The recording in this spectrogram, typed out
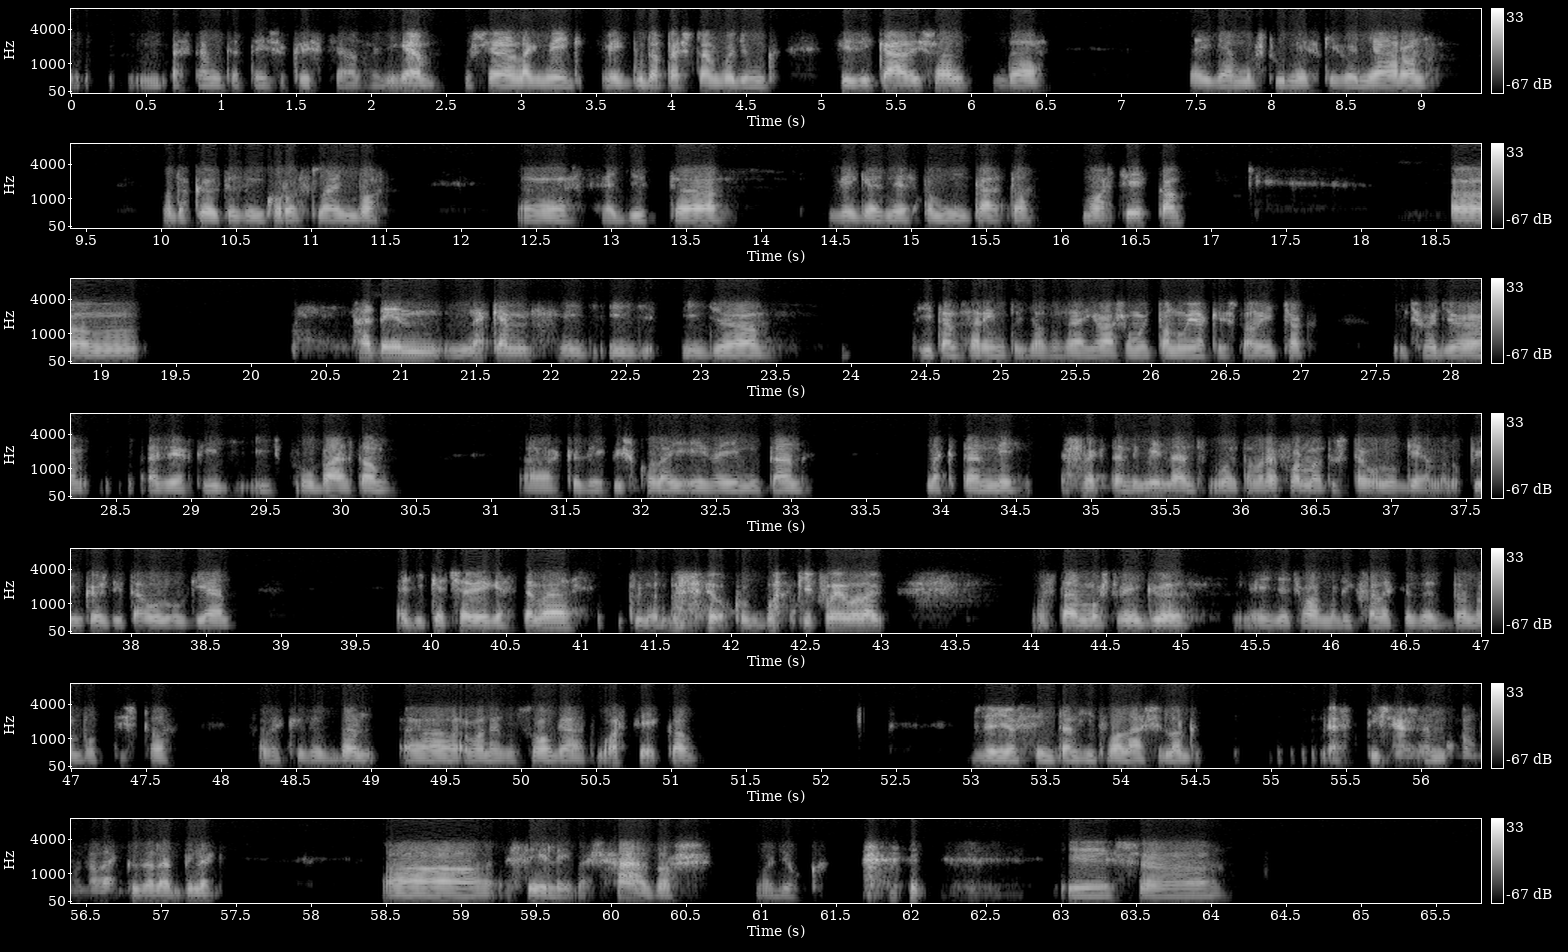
ezt említette is a Krisztián, hogy igen, most jelenleg még, még Budapesten vagyunk fizikálisan, de, de igen, most úgy néz ki, hogy nyáron oda költözünk Oroszlányba uh, együtt uh, végezni ezt a munkát a Marcékkal. Um, hát én nekem így, így, így uh, hitem szerint hogy az az elhívásom, hogy tanuljak és tanítsak, úgyhogy ezért így, így próbáltam középiskolai éveim után megtenni, megtenni mindent. Voltam a református teológián, meg a pünkösdi teológián. Egyiket se végeztem el, különböző okokból kifolyólag. Aztán most végül így egy harmadik felekezetben, a baptista felekezetben van ez a szolgálat Marcéka, bizonyos szinten hitvallásilag ezt is érzem magamhoz a legközelebbinek. Széléves házas vagyok, és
